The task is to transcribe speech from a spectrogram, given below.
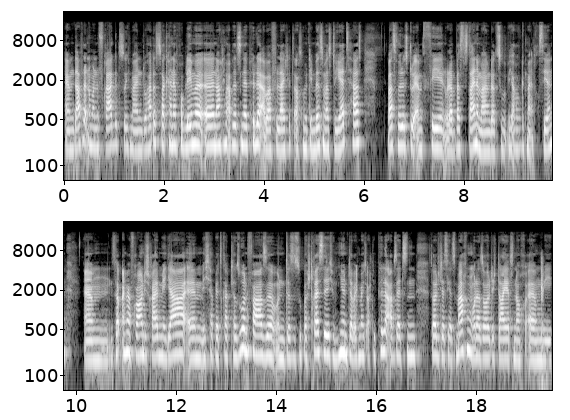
Ähm, da vielleicht nochmal eine Frage zu. Ich meine, du hattest zwar keine Probleme äh, nach dem Absetzen der Pille, aber vielleicht jetzt auch so mit dem Wissen, was du jetzt hast. Was würdest du empfehlen oder was ist deine Meinung dazu? Würde mich auch wirklich mal interessieren. Ähm, es gibt manchmal Frauen, die schreiben mir, ja, ähm, ich habe jetzt gerade Klausurenphase und das ist super stressig und hier und da, aber ich möchte auch die Pille absetzen. Sollte ich das jetzt machen oder sollte ich da jetzt noch irgendwie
